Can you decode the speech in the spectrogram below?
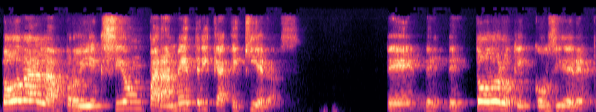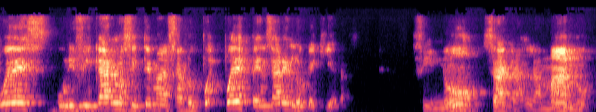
toda la proyección paramétrica que quieras, de, todo lo que consideres. Puedes unificar los sistemas de salud, puedes pensar en lo que quieras. Si no sacas la mano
